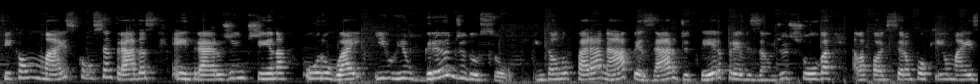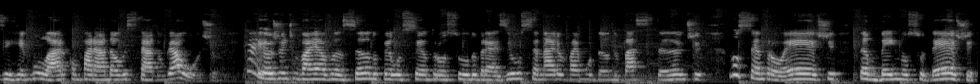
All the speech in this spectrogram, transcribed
ficam mais concentradas entre a Argentina, o Uruguai e o Rio Grande do Sul. Então, no Paraná, apesar de ter previsão de chuva, ela pode ser um pouquinho mais irregular comparada ao estado gaúcho. E aí a gente vai avançando pelo centro-sul do Brasil, o cenário vai mudando bastante. No centro-oeste, também no sudeste,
